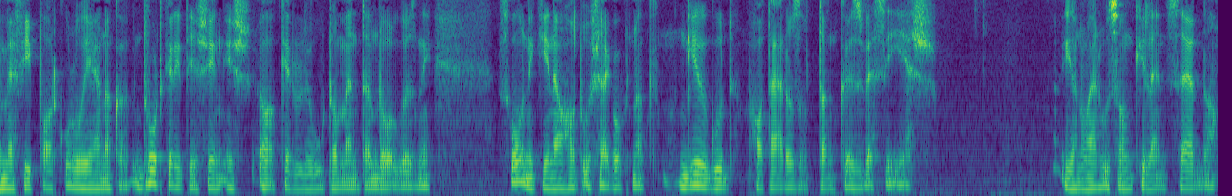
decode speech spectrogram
MFI parkolójának a drótkerítésén, és a kerülő úton mentem dolgozni. Szólni kéne a hatóságoknak, Gilgood határozottan közveszélyes. Január 29 szerda.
